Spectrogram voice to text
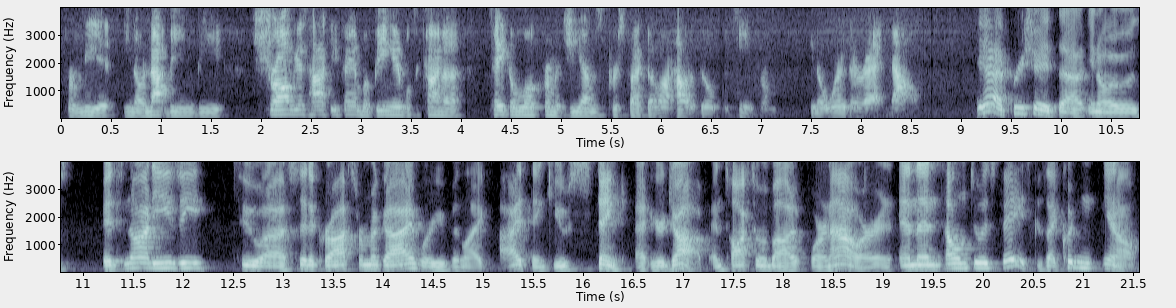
for me. You know, not being the strongest hockey fan, but being able to kind of take a look from a GM's perspective on how to build the team from you know where they're at now. Yeah, I appreciate that. You know, it was it's not easy to uh, sit across from a guy where you've been like, I think you stink at your job, and talk to him about it for an hour, and, and then tell him to his face because I couldn't, you know,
